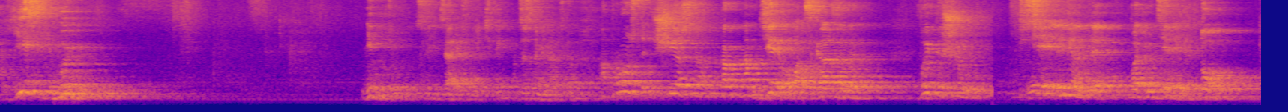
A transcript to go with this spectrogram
А если мы не будем следить за арифметикой, за знаменателем, а просто честно, как нам дерево подсказывает, выпишем все элементы в этом дереве до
